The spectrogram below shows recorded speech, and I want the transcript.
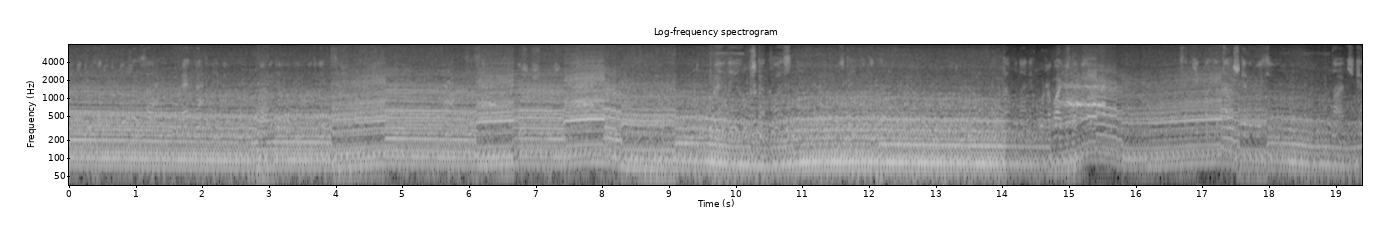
Мені друзі тут дуже за перегляд відео, на відео подивитися. Це ігрушка класна, стенька така. Там вона не хуже, бачите все. Це типа етажки, друзі. На, тільки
